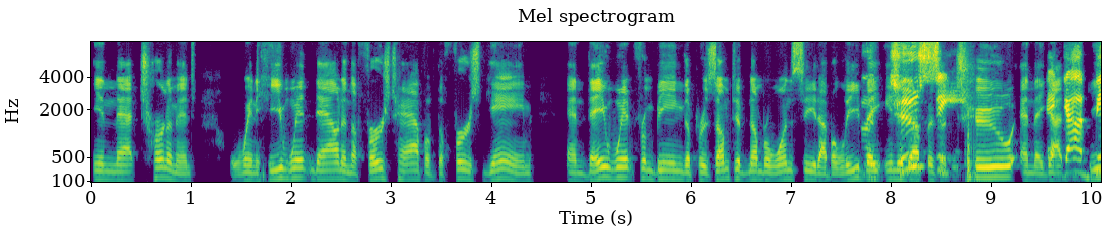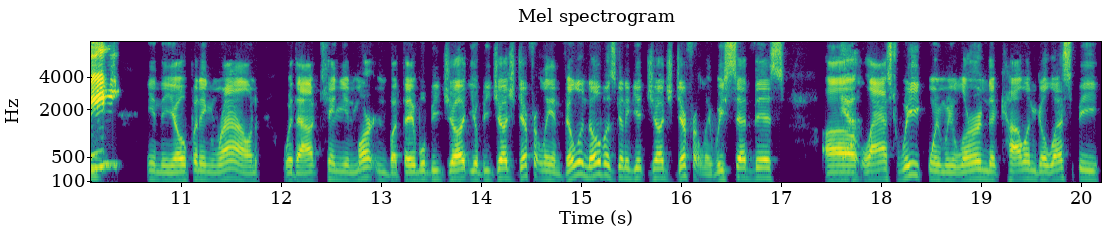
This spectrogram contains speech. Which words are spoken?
in that tournament when he went down in the first half of the first game. And they went from being the presumptive number one seed, I believe they ended up as a two, and they got, got beat, beat in the opening round without Kenyon Martin, but they will be judged. You'll be judged differently, and Villanova is going to get judged differently. We said this uh, yeah. last week when we learned that Collin Gillespie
